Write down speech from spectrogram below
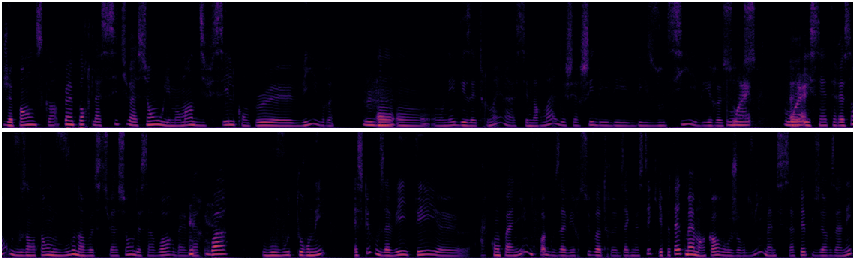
Je pense, quand, peu importe la situation ou les moments difficiles qu'on peut vivre, Mhm. on, on, est des êtres humains, c'est normal de chercher des, des, des, outils et des ressources. Ouais, ouais. Euh, et c'est intéressant de vous entendre, vous, dans votre situation, de savoir ben, vers quoi vous vous tournez. Est-ce que vous avez été euh, accompagné une fois que vous avez reçu votre diagnostic? Et peut-être même encore aujourd'hui, même si ça fait plusieurs années,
